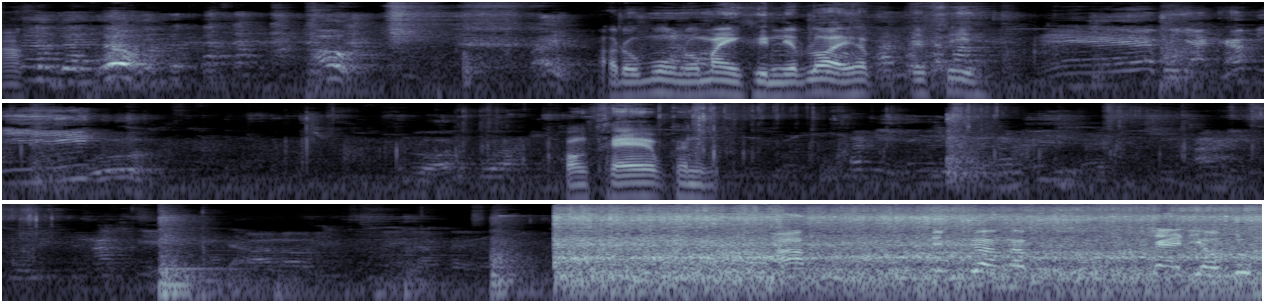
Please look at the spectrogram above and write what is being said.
อะเอาดอกม่วงดอกไม้ขึ้นเรียบร้อยครับ FC แหมไม่อยากครับอีก โอ้ร้อนตัว ของแท้ครับคันนี้อะติดเครื่องครับแค่เดียวปุ๊บ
